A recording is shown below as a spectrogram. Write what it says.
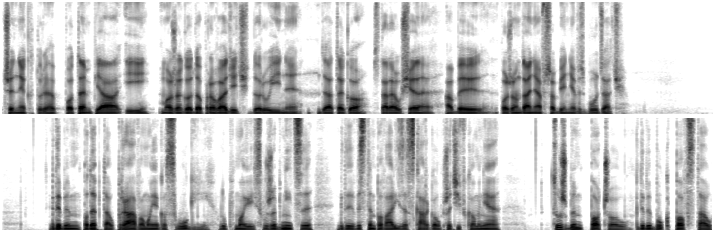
czyny, które potępia i może go doprowadzić do ruiny. Dlatego starał się, aby pożądania w sobie nie wzbudzać. Gdybym podeptał prawo mojego sługi lub mojej służebnicy, gdy występowali ze skargą przeciwko mnie, cóż bym począł, gdyby Bóg powstał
